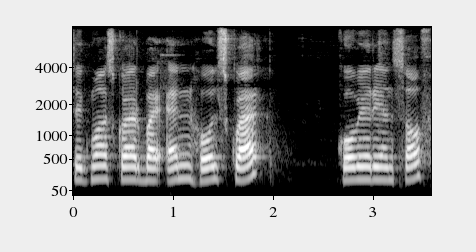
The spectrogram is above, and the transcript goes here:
sigma square by n whole square covariance of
